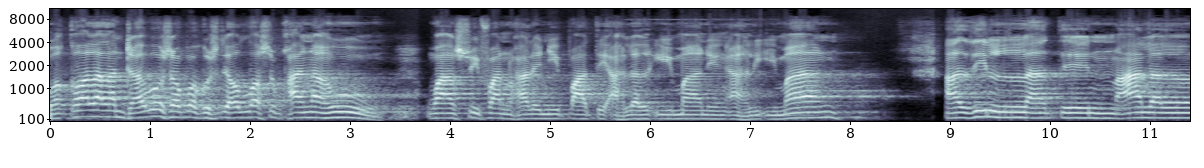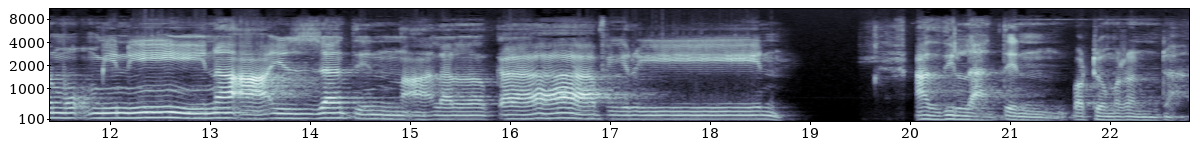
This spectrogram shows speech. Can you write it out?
Wa qala lan dawuh sapa Gusti Allah Subhanahu wasifan hale nyipati ahlal iman ing ahli iman. Azillatin 'alal mu'minina a'izzatin 'alal kafirin. Azillatin padha merendah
